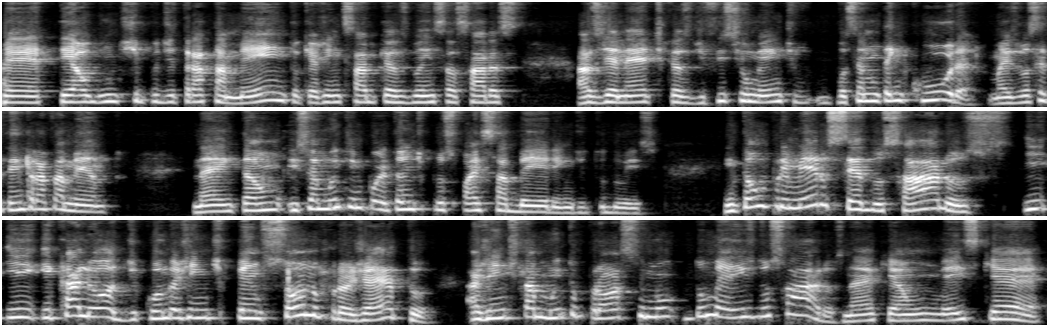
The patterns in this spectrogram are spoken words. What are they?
é, ter algum tipo de tratamento, que a gente sabe que as doenças raras, as genéticas, dificilmente você não tem cura, mas você tem tratamento. Né? Então, isso é muito importante para os pais saberem de tudo isso. Então, o primeiro C dos raros, e, e, e, calhou, de quando a gente pensou no projeto, a gente está muito próximo do mês dos raros, né? Que é um mês que é.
